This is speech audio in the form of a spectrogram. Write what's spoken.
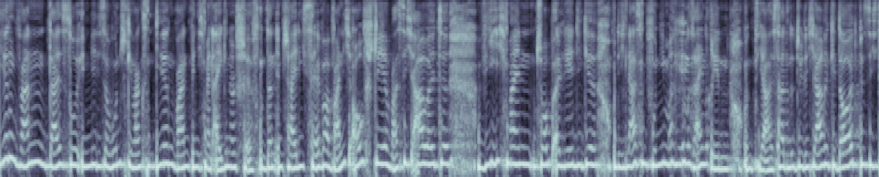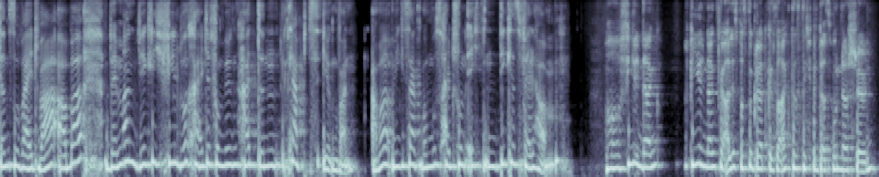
irgendwann, da ist so in mir dieser Wunsch gewachsen, irgendwann bin ich mein eigener Chef und dann entscheide ich selber, wann ich aufstehe, was ich arbeite, wie ich meinen Job erledige und ich lasse mich von niemandem reinreden. Und ja, es hat natürlich Jahre gedauert, bis ich dann so weit war, aber wenn man wirklich viel Durchhaltevermögen hat, dann klappt es irgendwann. Aber wie gesagt, man muss halt schon echt ein dickes Fell haben. Oh, vielen Dank. Vielen Dank für alles, was du gerade gesagt hast. Ich finde das wunderschön.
